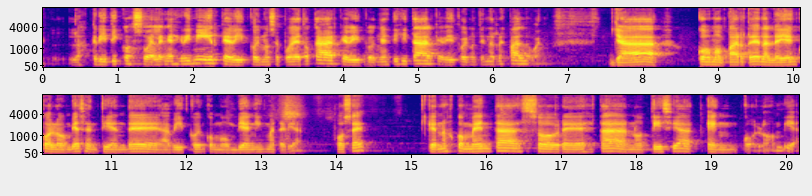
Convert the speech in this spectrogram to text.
los críticos suelen esgrimir, que Bitcoin no se puede tocar, que Bitcoin es digital, que Bitcoin no tiene respaldo. Bueno, ya como parte de la ley en Colombia se entiende a Bitcoin como un bien inmaterial. José, ¿qué nos comenta sobre esta noticia en Colombia?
